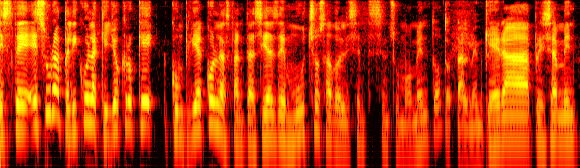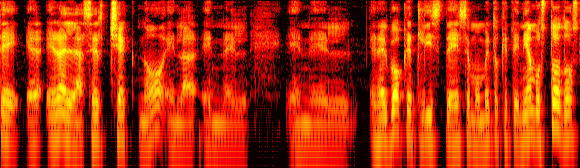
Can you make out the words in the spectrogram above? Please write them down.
este es una película que yo creo que cumplía con las fantasías de muchos adolescentes en su momento Totalmente. que era precisamente era era el hacer check, ¿no? En la en el en el en el bucket list de ese momento que teníamos todos,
